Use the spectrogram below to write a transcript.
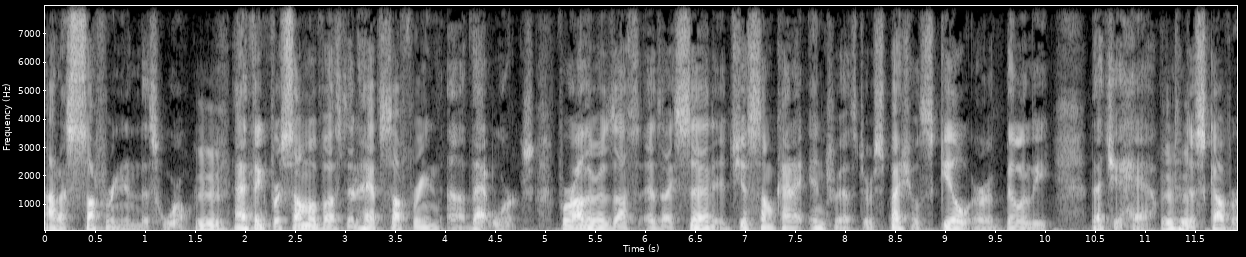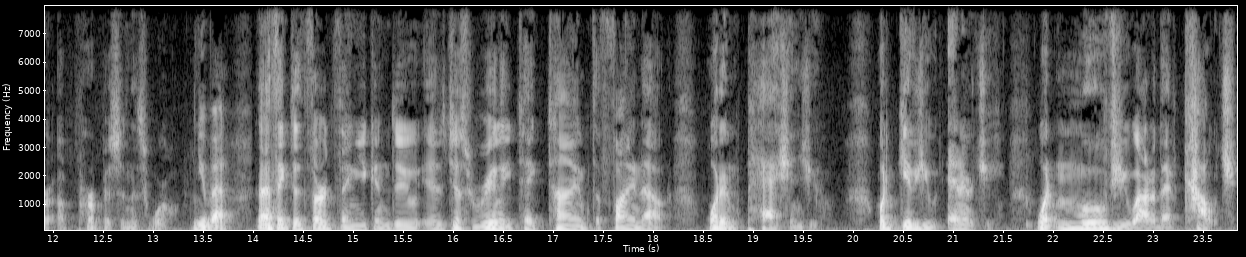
out of suffering in this world. Mm. And I think for some of us that have suffering, uh, that works. For others, of us, as I said, it's just some kind of interest or special skill or ability that you have mm-hmm. to discover a purpose in this world. You bet. And I think the third thing you can do is just really take time to find out what impassions you, what gives you energy what moves you out of that couch?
